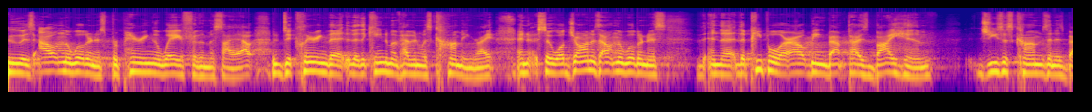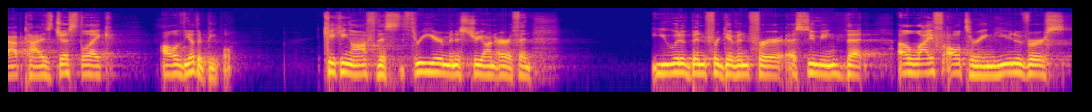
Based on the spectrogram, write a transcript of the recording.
who is out in the wilderness preparing a way for the Messiah, out declaring that, that the kingdom of heaven was coming, right? And so while John is out in the wilderness and the, the people are out being baptized by him, Jesus comes and is baptized just like all of the other people, kicking off this three year ministry on earth. And you would have been forgiven for assuming that a life altering, universe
